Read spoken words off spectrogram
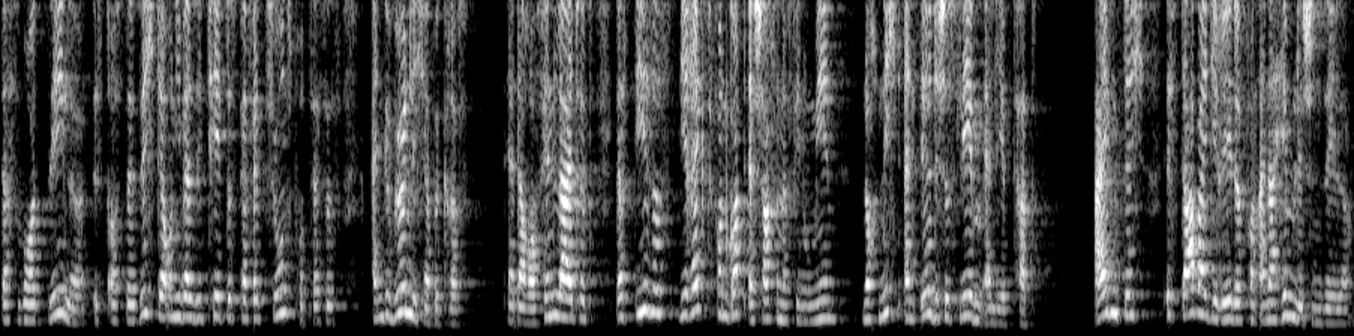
Das Wort Seele ist aus der Sicht der Universität des Perfektionsprozesses ein gewöhnlicher Begriff, der darauf hinleitet, dass dieses direkt von Gott erschaffene Phänomen noch nicht ein irdisches Leben erlebt hat. Eigentlich ist dabei die Rede von einer himmlischen Seele.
